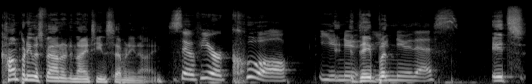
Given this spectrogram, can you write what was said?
Company was founded in 1979. So if you were cool, you knew They- but- you knew this. It's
